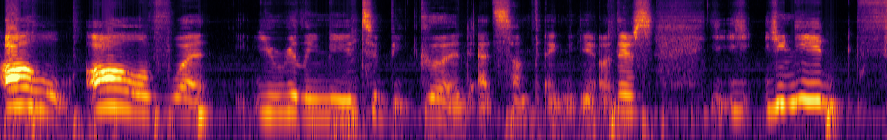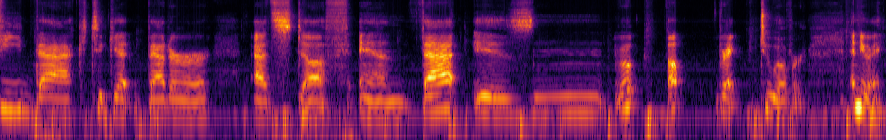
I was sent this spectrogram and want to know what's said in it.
all all of what you really need to be good at something. You know, there's you need feedback to get better at stuff, and that is oh, oh right two over. Anyway,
